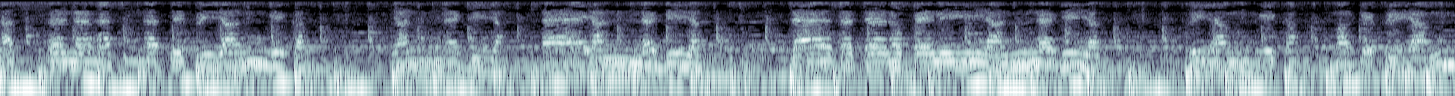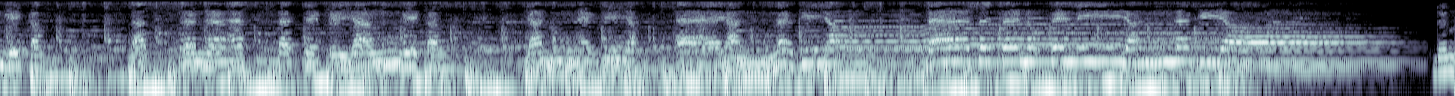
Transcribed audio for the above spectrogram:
ලස්සන ඇත්තති ප්‍රියංගික යන්න ගිය ඈ යන්න ගිය. දැසට නොපෙනී යන්න ගිය. ප්‍රියංගික මගේ ප්‍රියංගික ලස්සන ඇත්තති ප්‍රියංගික යන්න ගිය ඈ යන්න ගිය දැසට නොපෙනී යන්න ගියා දැන්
